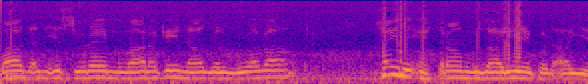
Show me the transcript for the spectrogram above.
بعد از اس سورہ مبارکی نازل بوگا خیلی احترام گزاری خود آئیے۔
